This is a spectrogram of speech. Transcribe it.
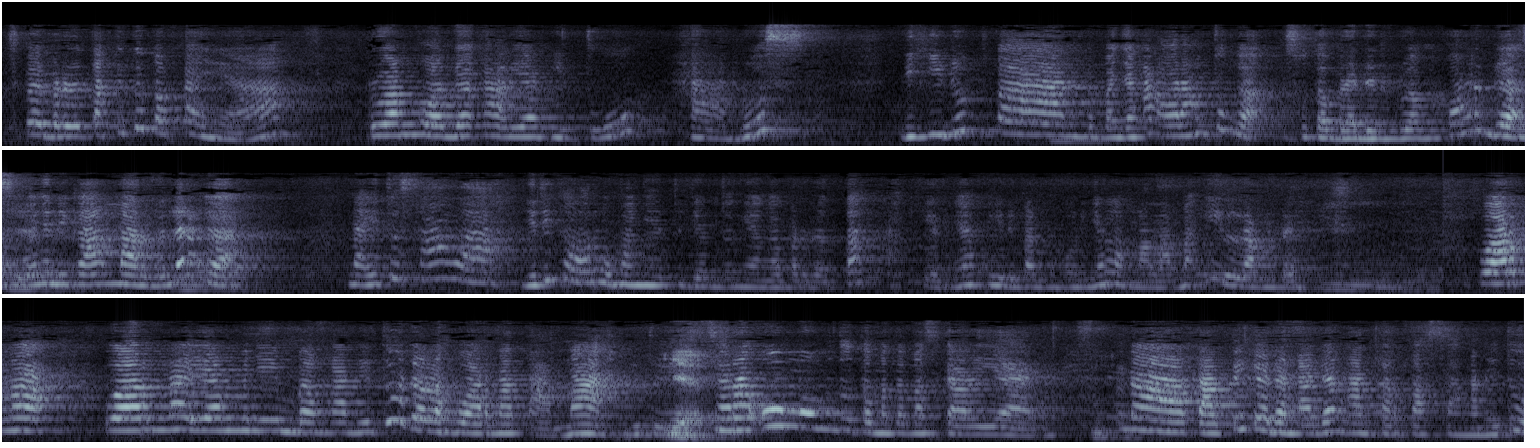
supaya berdetak itu makanya ruang keluarga kalian itu harus dihidupkan. Kebanyakan orang tuh nggak suka berada di ruang keluarga, sukanya Iya. di kamar, benar Iya. nggak? Nah itu salah. Jadi kalau rumahnya itu jantungnya nggak berdetak, akhirnya kehidupan penghuninya lama-lama hilang deh. Warna warna yang menyeimbangkan itu adalah warna tanah gitu ya. Iya. Secara umum tuh teman-teman sekalian. Nah tapi kadang-kadang antar pasangan itu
